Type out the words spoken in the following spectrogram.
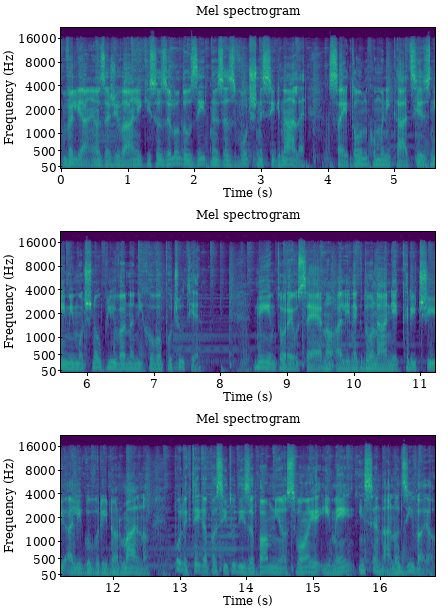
veljajo za živali, ki so zelo dovzetne za zvočne signale, saj ton komunikacije z njimi močno vpliva na njihovo počutje. Ni jim torej vseeno, ali nekdo na nje kriči ali govori normalno, poleg tega pa si tudi zapomnijo svoje ime in se na njo odzivajo.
